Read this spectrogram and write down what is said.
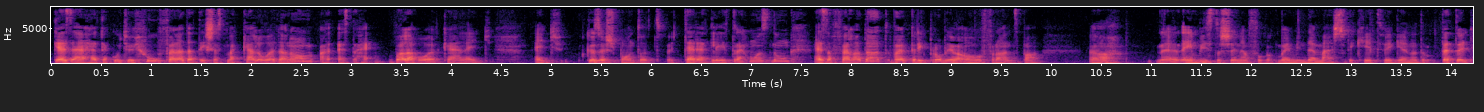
kezelhetek, úgyhogy hú, feladat, és ezt meg kell oldanom, ezt a, valahol kell egy, egy közös pontot, vagy teret létrehoznunk, ez a feladat, vagy pedig probléma, oh, francba, ah, én biztos, hogy nem fogok majd minden második hétvégén oda. Tehát, hogy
